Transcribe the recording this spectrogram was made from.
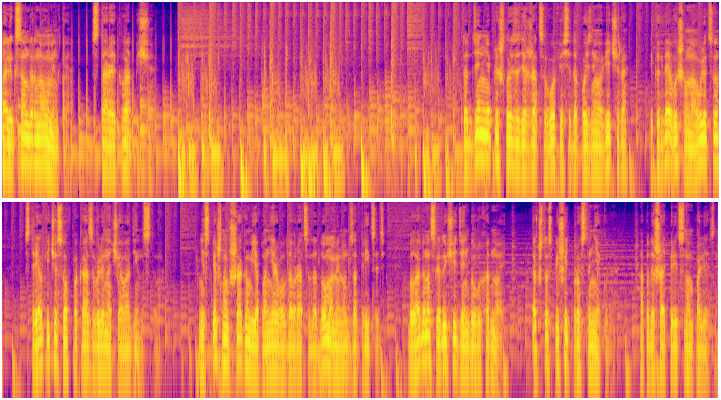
Александр Науменко. Старое кладбище. В тот день мне пришлось задержаться в офисе до позднего вечера, и когда я вышел на улицу, стрелки часов показывали начало одиннадцатого. Неспешным шагом я планировал добраться до дома минут за 30, благо на следующий день был выходной, так что спешить просто некуда, а подышать перед сном полезно.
